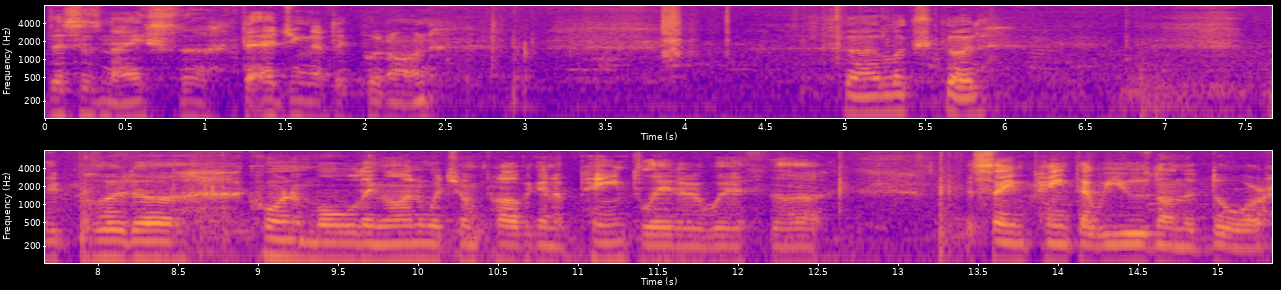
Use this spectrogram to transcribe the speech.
This is nice, the, the edging that they put on. So it looks good. They put uh, corner molding on, which I'm probably going to paint later with uh, the same paint that we used on the door.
